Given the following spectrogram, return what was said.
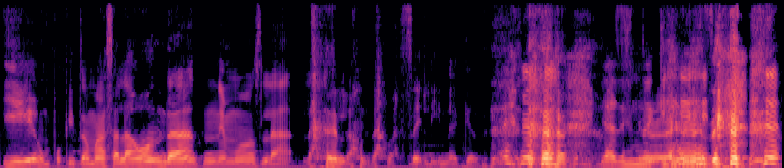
y un poquito más a la onda, tenemos la, la, onda vaselina. Que... ya siendo que...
